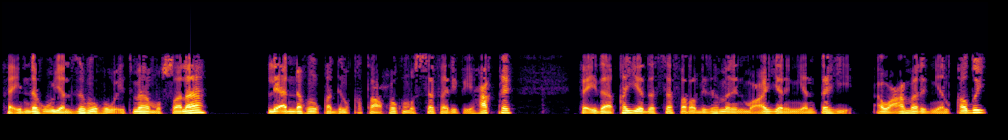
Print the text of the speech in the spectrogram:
فإنه يلزمه إتمام الصلاة لأنه قد انقطع حكم السفر في حقه فإذا قيد السفر بزمن معين ينتهي أو عمل ينقضي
